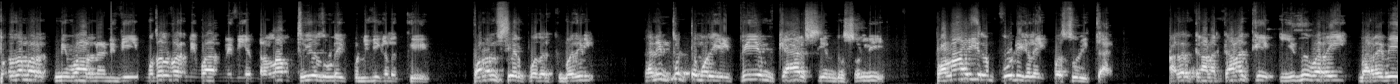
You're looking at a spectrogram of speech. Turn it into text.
பிரதமர் நிவாரண நிதி முதல்வர் நிவாரண நிதி என்றெல்லாம் துயதுழைப்பு நிதிகளுக்கு பணம் சேர்ப்பதற்கு பதில் தனிப்பட்ட முறையில் பி எம் கேர்ஸ் என்று சொல்லி பலாயிரம் கோடிகளை வசூலித்தார். அதற்கான கணக்கு இதுவரை வரவே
